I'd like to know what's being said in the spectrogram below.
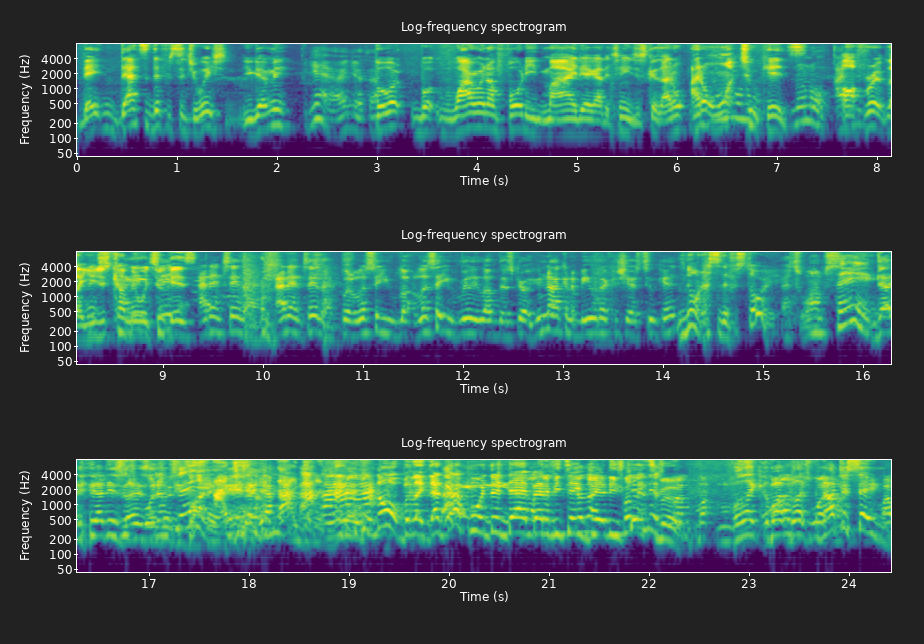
They, that's a different situation. You get me? Yeah, I get that. But what, but why when I'm 40, my idea got to change? Just because I don't I don't No, want no, two no. kids. No, no. I Off rip, like you just come in with two kids. that. I didn't say that. I didn't say that. But let's say you lo- let's say you really love this girl. You're not gonna be with her because she has two kids. No, that's a different story. That's what I'm saying. That, that is, This that is is what I'm he's saying. But I just I'm not gonna deal with no, but like at that point, their dad better be taking care of these kids, this, bro. my- my- But like, but, mom what- not my- to say their,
